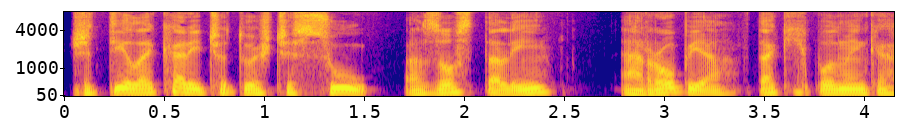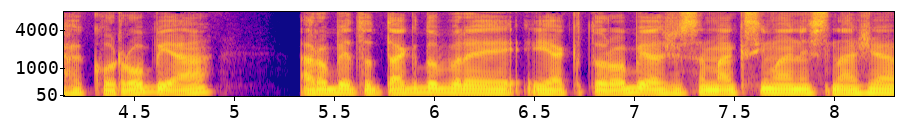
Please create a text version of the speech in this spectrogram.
že tí lekári, čo tu ešte sú a zostali a robia v takých podmienkach, ako robia, a robia to tak dobre, jak to robia, že sa maximálne snažia,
